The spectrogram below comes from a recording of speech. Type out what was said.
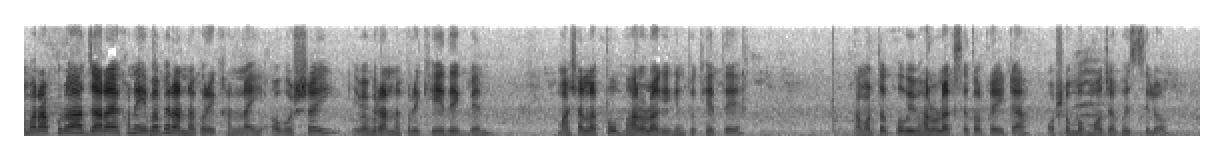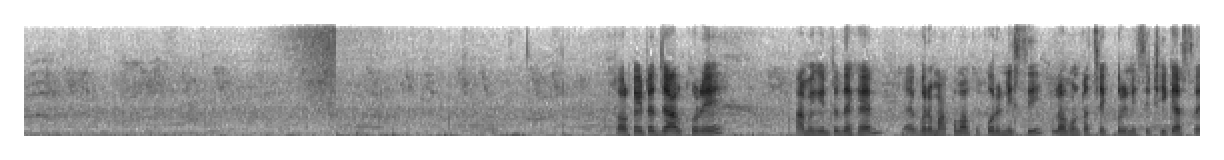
আমার আপুরা যারা এখন এইভাবে রান্না করে খান নাই, অবশ্যই এভাবে রান্না করে খেয়ে দেখবেন। মাসাল্লাহ খুব ভালো লাগে কিন্তু খেতে। আমার তো খুবই ভালো লাগছে তরকারিটা, অসম্ভব মজা হয়েছিল। তরকারিটা জাল করে আমি কিন্তু দেখেন, একবারে মাখো মাখো করে নিচ্ছি লবণটা চেক করে নিচ্ছি ঠিক আছে?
